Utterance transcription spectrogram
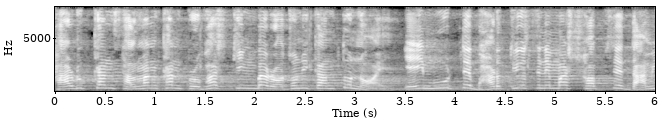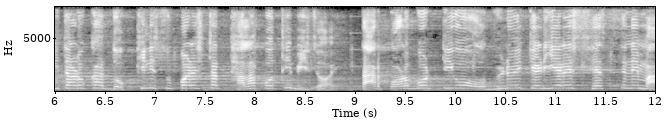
শাহরুখ খান, সালমান খান, প্রভাস কিংবা রজনীকান্ত নয়। এই মুহূর্তে ভারতীয় সিনেমার সবচেয়ে দামি তারকা দক্ষিণী সুপারস্টার থালাপথি বিজয়। তার পরবর্তী ও অভিনয় ক্যারিয়ারের শেষ সিনেমা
